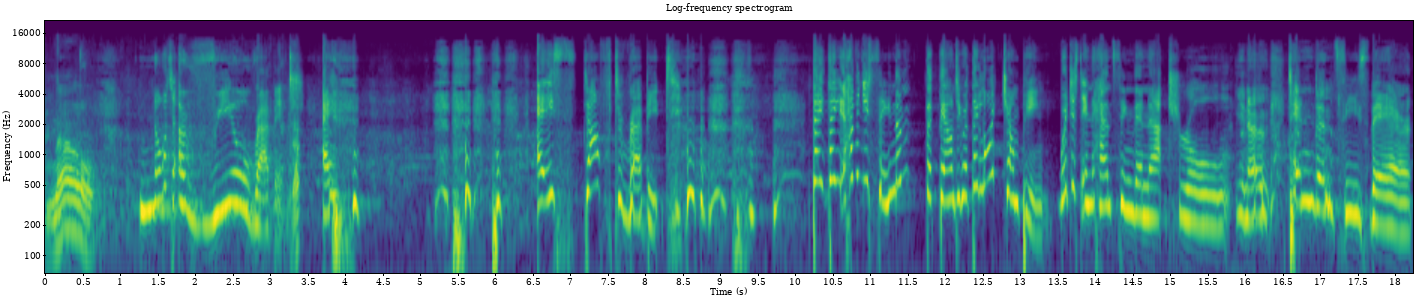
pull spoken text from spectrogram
No. Not a real rabbit. A, a stuffed rabbit. they, they, haven't you seen them? That bounding, they like jumping. We're just enhancing their natural, you know, tendencies there.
